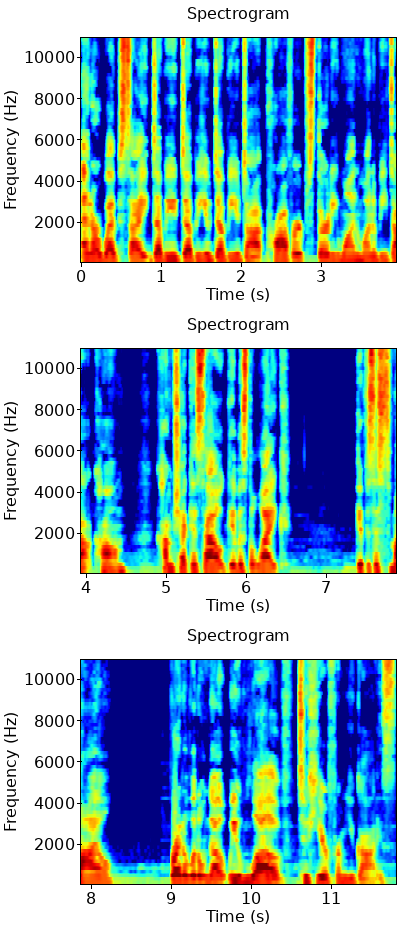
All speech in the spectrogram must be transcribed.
and our website, www.proverbs31wannabe.com. Come check us out, give us a like, give us a smile, write a little note. We love to hear from you guys.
